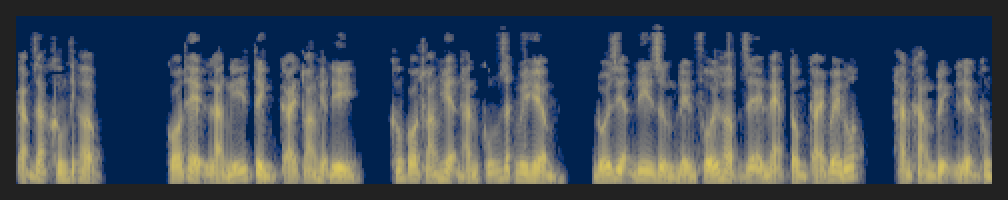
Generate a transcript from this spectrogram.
cảm giác không thích hợp. Có thể là nghĩ tỉnh cái thoáng hiện đi, không có thoáng hiện hắn cũng rất nguy hiểm, đối diện đi rừng đến phối hợp dễ nẹt tổng cái bê đút, hắn khẳng định liền không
